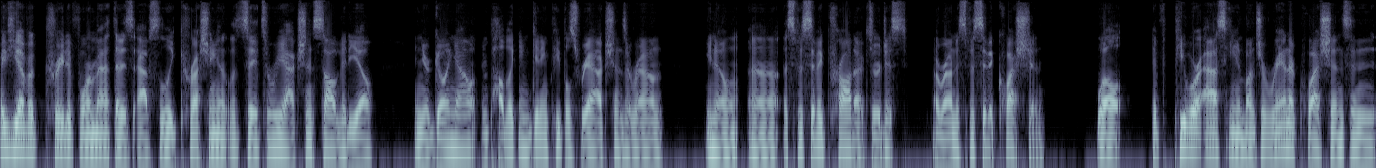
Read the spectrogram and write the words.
if you have a creative format that is absolutely crushing it, let's say it's a reaction style video and you're going out in public and getting people's reactions around, you know, uh, a specific product or just around a specific question. Well, if people are asking a bunch of random questions and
